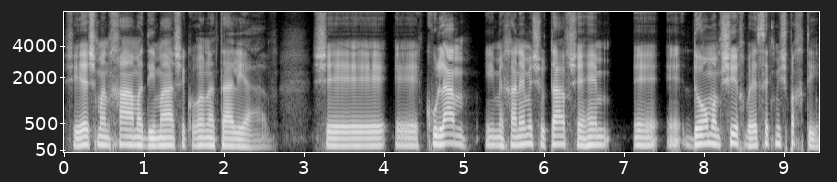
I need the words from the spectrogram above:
שיש מנחה מדהימה שקוראים לה טל יהב שכולם עם מכנה משותף שהם אה, אה, דור ממשיך בעסק משפחתי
